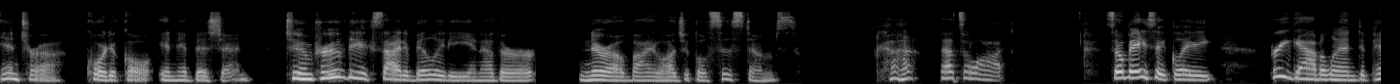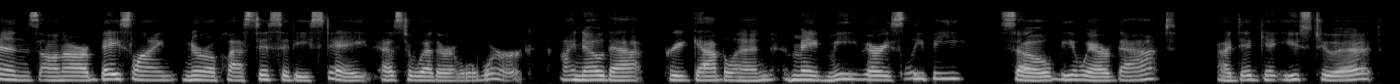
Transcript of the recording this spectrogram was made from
intracortical inhibition to improve the excitability in other neurobiological systems. That's a lot. So basically, pregabalin depends on our baseline neuroplasticity state as to whether it will work. I know that pregabalin made me very sleepy So be aware of that. I did get used to it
